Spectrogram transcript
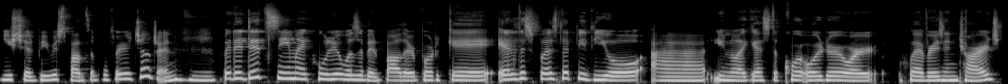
you should be responsible for your children. But it did seem like Julio was a bit bothered porque él después le pidió a, you know, I guess the court order or whoever is in charge,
